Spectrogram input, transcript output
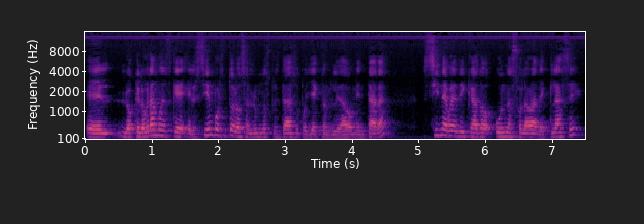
lo que logramos es que el 100% de los alumnos presentaban su proyecto en realidad aumentada sin haber dedicado una sola hora de clase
